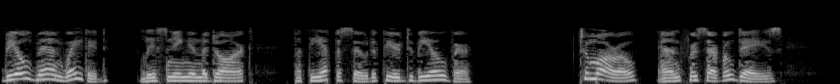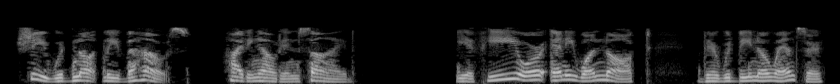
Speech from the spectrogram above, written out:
The old man waited, listening in the dark, but the episode appeared to be over. Tomorrow, and for several days, she would not leave the house, hiding out inside. If he or anyone knocked, there would be no answer.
